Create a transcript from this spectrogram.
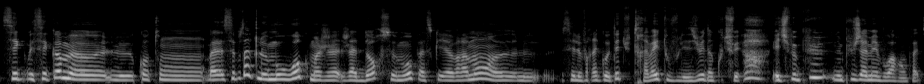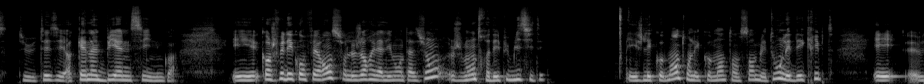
c'est comme le quand on. Bah, c'est pour ça que le mot woke, moi j'adore ce mot parce qu'il y a vraiment, c'est le vrai côté. Tu te réveilles, tu ouvres les yeux et d'un coup tu fais oh! et tu peux plus ne plus jamais voir en fait. Tu sais, cannot be unseen quoi. Et quand je fais des conférences sur le genre et l'alimentation, je montre des publicités et je les commente, on les commente ensemble et tout, on les décrypte. Et, euh,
